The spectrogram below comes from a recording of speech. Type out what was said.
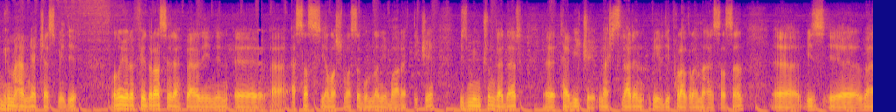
mühüm əhəmiyyət kəsb edir. Ona görə federasiya rəhbərliyinin e, əsas yanaşması bundan ibarətdir ki, biz mümkün qədər e, təbii ki, məşqçilərin verdiyi proqrama əsasən e, biz e, və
